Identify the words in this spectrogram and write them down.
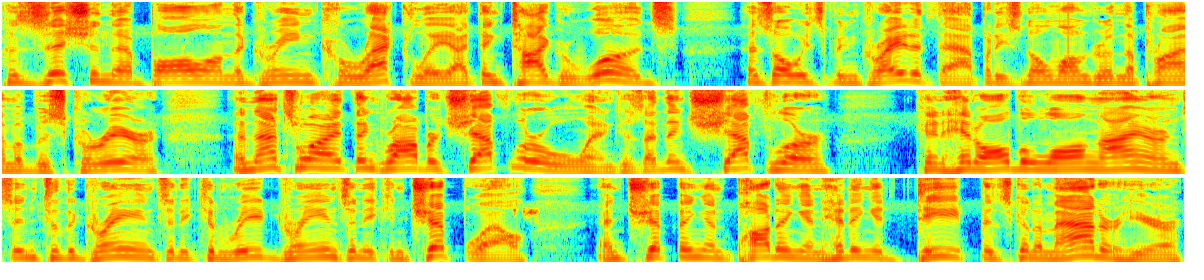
position their ball on the green correctly. I think Tiger Woods has always been great at that, but he's no longer in the prime of his career. And that's why I think Robert Scheffler will win because I think Scheffler can hit all the long irons into the greens and he can read greens and he can chip well. And chipping and putting and hitting it deep is going to matter here.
